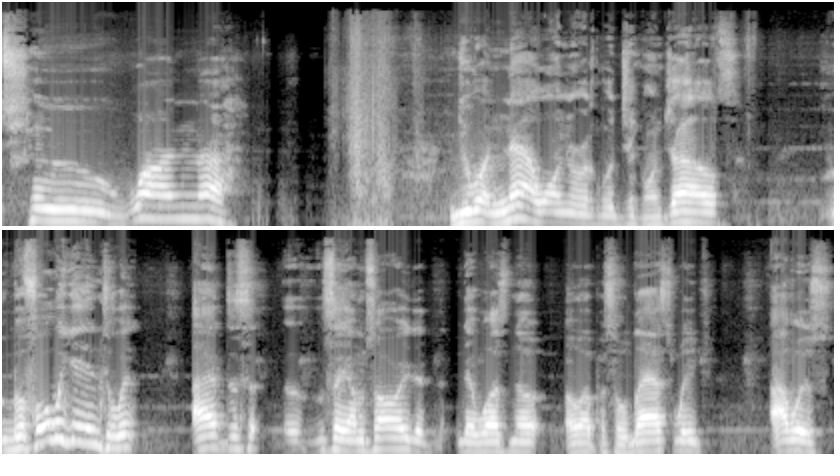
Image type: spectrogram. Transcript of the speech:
two, one. You are now on the record with Jiggle and Giles. Before we get into it, I have to say I'm sorry that there was no, no episode last week. I was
